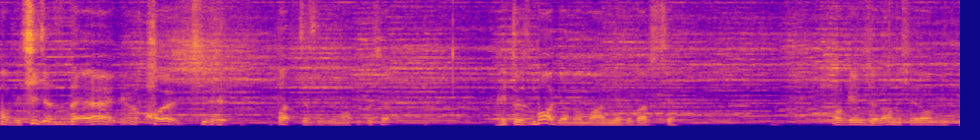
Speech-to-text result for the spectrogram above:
O, widzicie tutaj, ej, chodźcie. Patrzcie sobie na to, to się... Ej, to jest magia normalnie, zobaczcie. Ogień zielony się robi.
